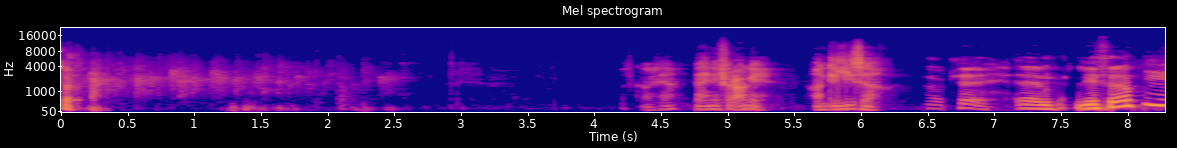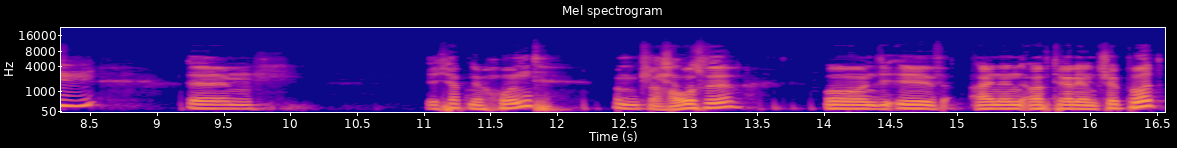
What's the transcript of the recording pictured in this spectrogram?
So. Deine Frage an die Lisa. Okay, ähm, Lisa, mhm. ähm, ich habe einen Hund zu Hause und die ist einen Australian Shepherd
